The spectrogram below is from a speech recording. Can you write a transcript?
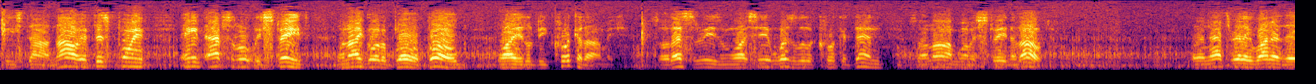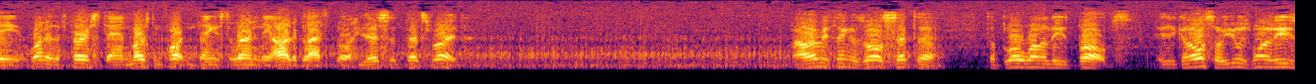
piece down. Now, if this point ain't absolutely straight, when I go to blow a bulb, why, it'll be crooked on me. So that's the reason why, see, it was a little crooked then, so now I'm going to straighten it out. Well, and that's really one of the one of the first and most important things to learn in the art of glass blowing. Yes, that's right. Now everything is all set to, to blow one of these bulbs. You can also use one of these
